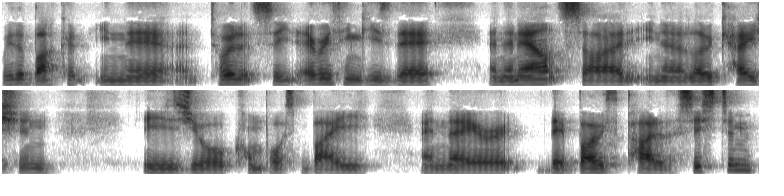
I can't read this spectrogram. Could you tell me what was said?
with a bucket in there, a toilet seat, everything is there. And then outside in a location is your compost bay, and they are they're both part of the system,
